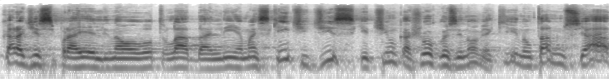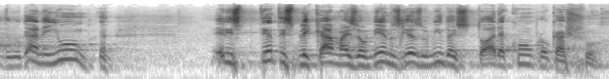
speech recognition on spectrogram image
O cara disse para ele, no outro lado da linha, mas quem te disse que tinha um cachorro com esse nome aqui? Não está anunciado em lugar nenhum. Ele tenta explicar mais ou menos, resumindo a história, compra o cachorro.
